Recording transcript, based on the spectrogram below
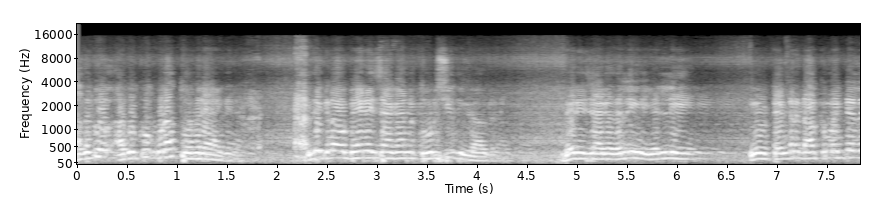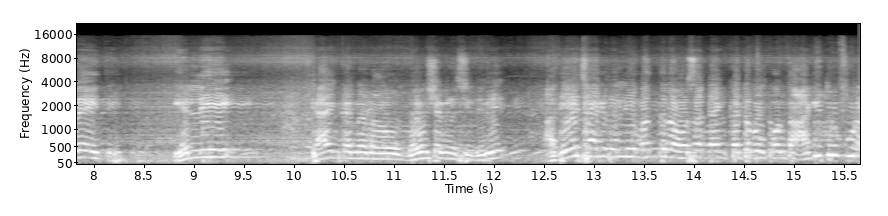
ಅದಕ್ಕೂ ಅದಕ್ಕೂ ಕೂಡ ತೊಂದರೆ ಆಗಿದೆ. ಇದಕ್ಕೆ ನಾವು ಬೇರೆ ಜಾಗನ ತೋರಿಸಿದ್ವಿ ಅವರು ಬೇರೆ ಜಾಗದಲ್ಲಿ ಎಲ್ಲಿ ಇವು ಟೆಂಡರ್ ಡಾಕ್ಯುಮೆಂಟ್ ಅಲ್ಲೇ ಐತಿ. ಎಲ್ಲಿ ಟ್ಯಾಂಕ್ ಅನ್ನು ನಾವು ಧ್ವಂಸಗೊಳಿಸಿದೀವಿ, ಅದೇ ಜಾಗದಲ್ಲಿ ಮತ್ತೆ ನಾವು ಹೊಸ ಟ್ಯಾಂಕ್ ಕಟ್ಟಬೇಕು ಅಂತ ಆಗಿದ್ರು ಕೂಡ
